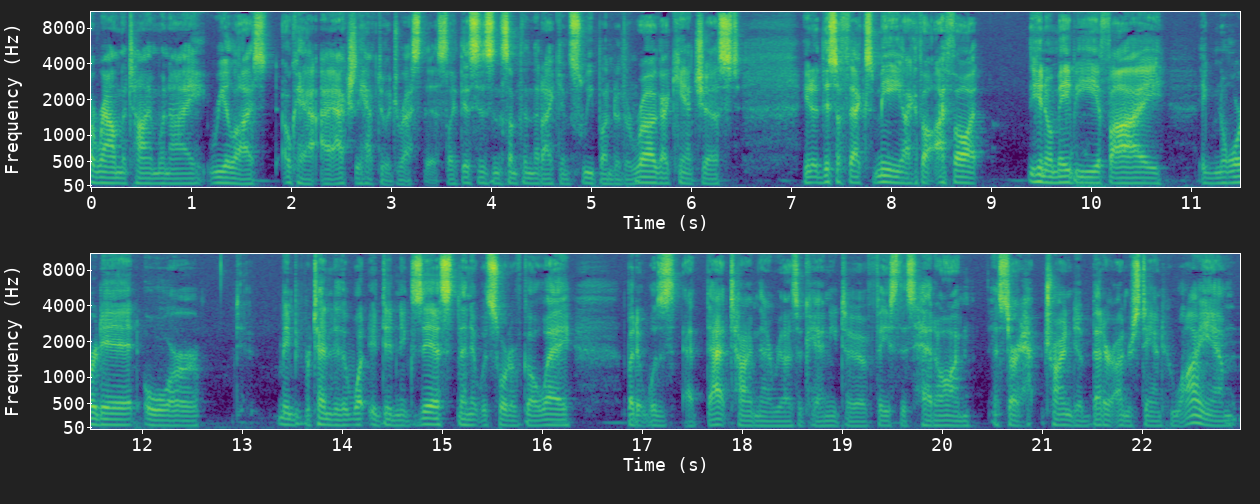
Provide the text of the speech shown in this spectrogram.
around the time when I realized, okay, I actually have to address this. Like, this isn't something that I can sweep under the rug. I can't just, you know, this affects me. I thought, I thought, you know, maybe if I ignored it or maybe pretended that what it didn't exist, then it would sort of go away. But it was at that time that I realized, okay, I need to face this head on and start ha- trying to better understand who I am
